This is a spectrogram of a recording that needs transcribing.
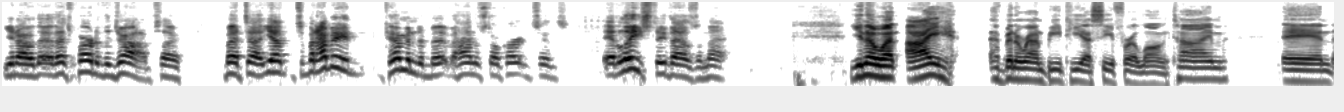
you know th- that's part of the job. So, but uh, yeah, so, but I've been coming to behind the steel curtain since at least 2009. You know what? I have been around BTSC for a long time, and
